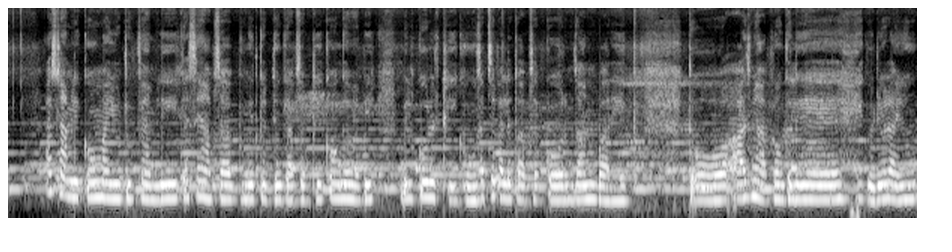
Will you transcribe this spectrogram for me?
अस्सलाम वालेकुम माय यूट्यूब फैमिली। कैसे हैं आप सब? उम्मीद करती हूँ कि आप सब ठीक होंगे। मैं भी बिल्कुल ठीक हूँ। सबसे पहले तो आप सबको रमज़ान मुबारक। तो आज मैं आप लोगों के लिए एक वीडियो लाई हूँ,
